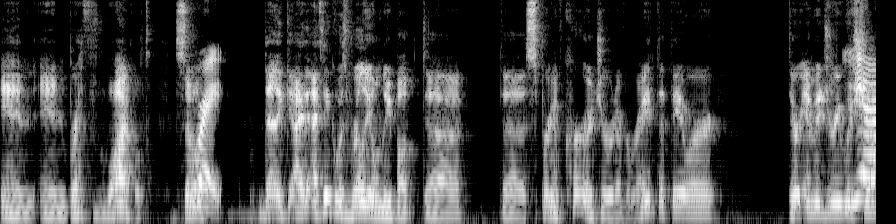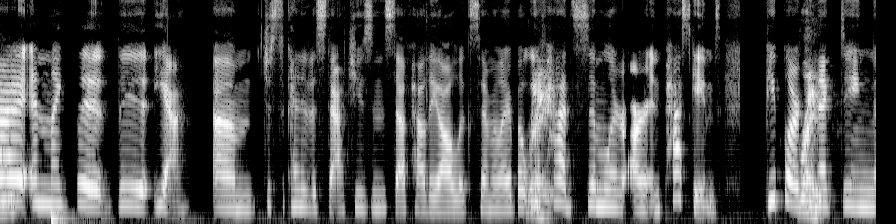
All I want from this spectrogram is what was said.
in in Breath of the Wild. So right, like I, I think it was really only about uh, the Spring of Courage or whatever, right? That they were their imagery was yeah, shown. Yeah, and like the the yeah, um, just kind of the statues and stuff, how they all look similar. But we've right. had similar art in past games. People are right. connecting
